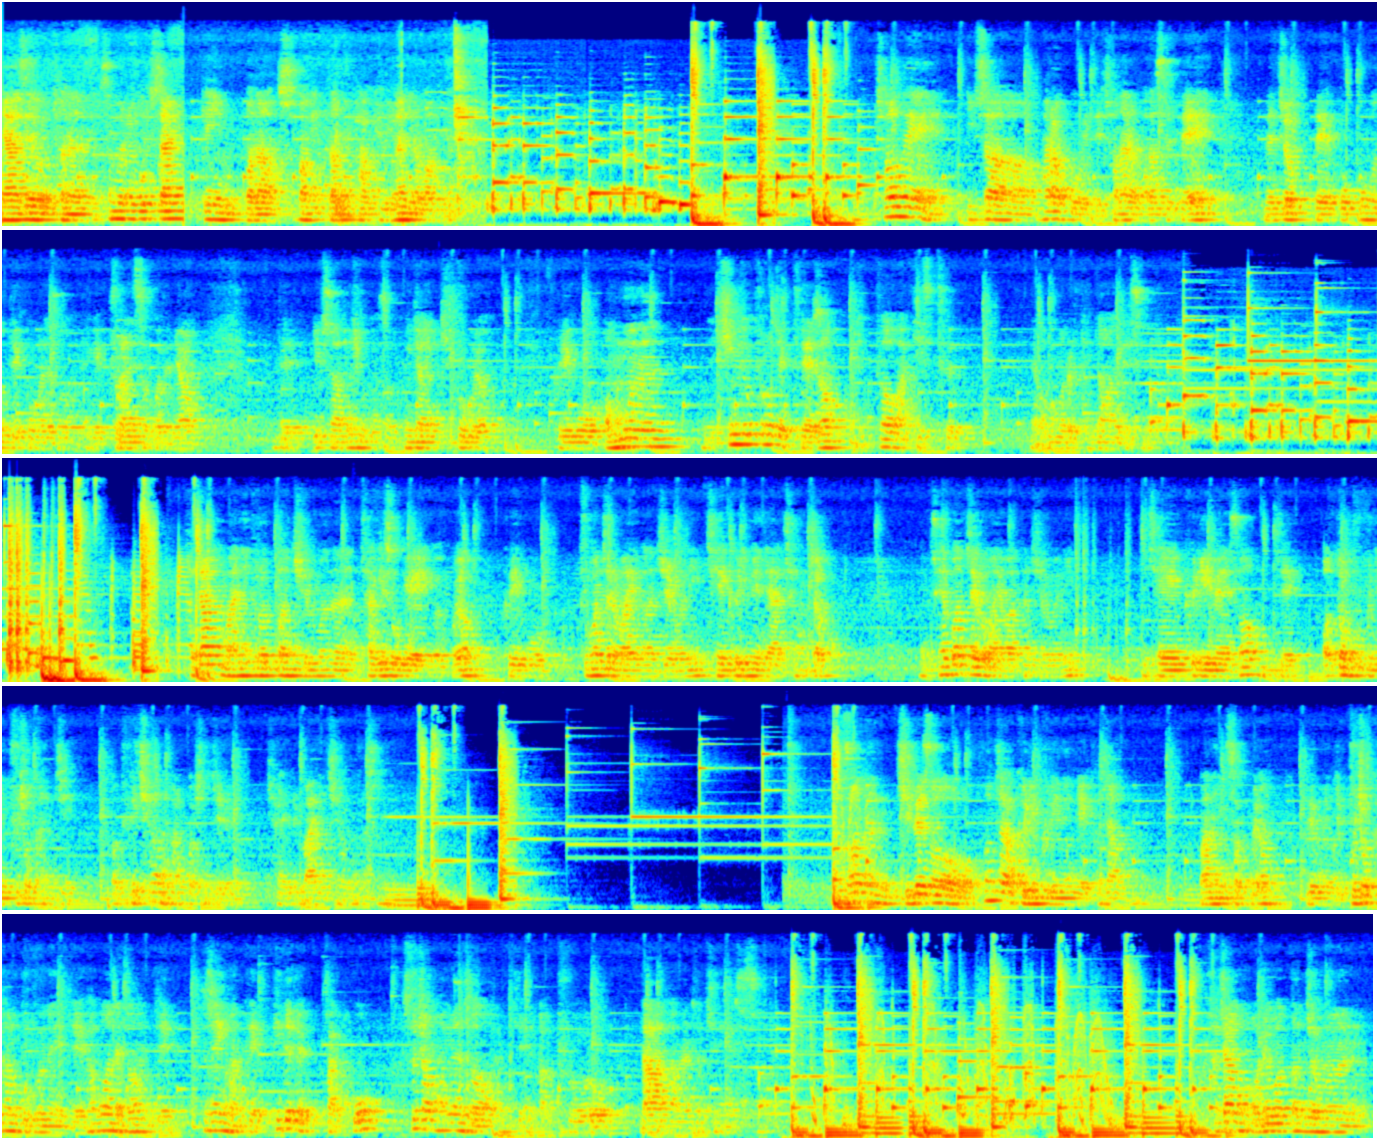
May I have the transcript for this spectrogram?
안녕하세요. 저는 27살 게임 원화 수강했던 박유현이라고 합니다. 처음에 입사하라고 이제 전화를 받았을 때 면접 때 못 본 것도 있고 그래서 되게 불안했었거든요. 근데 입사하시고 나서 굉장히 기쁘고요. 그리고 업무는 신규 프로젝트에서 캐릭터 아티스트 업무를 담당하게 됐습니다. 가장 많이 들었던 질문은 자기소개였고요. 그리고 두 번째로 많이 받은 질문이 제 그림에 대한 장점. 세 번째로 많이 받은 질문이 제 그림에서 이제 어떤 부분이 부족한지, 어떻게 채워나갈 것인지를 잘 많이 질문받았습니다. 우선은 집에서 혼자 그림 그리는 게 가장 많이 있었고요. 그리고 이제 부족한 부분은 이제 학원에서 이제 선생님한테 피드백 받고 수정하면서 이제 앞으로 나아가면서 진행했었습니다. 가장 어려웠던 점은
